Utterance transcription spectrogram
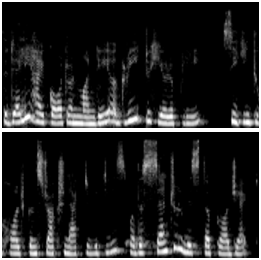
The Delhi High Court on Monday agreed to hear a plea seeking to halt construction activities for the Central Vista project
